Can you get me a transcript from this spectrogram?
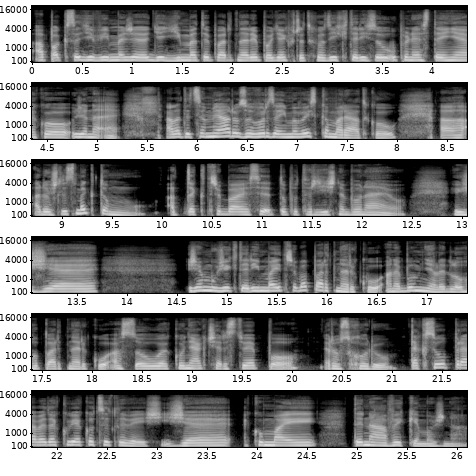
a pak se divíme, že dědíme ty partnery po těch předchozích, který jsou úplně stejně jako, že ne. Ale teď jsem měla rozhovor zajímavý s kamarádkou a, a došli jsme k tomu, a tak třeba jestli to potvrdíš nebo ne, jo, že že muži, který mají třeba partnerku, anebo měli dlouho partnerku a jsou jako nějak čerstvě po rozchodu, tak jsou právě takový jako citlivější, že jako mají ty návyky možná.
